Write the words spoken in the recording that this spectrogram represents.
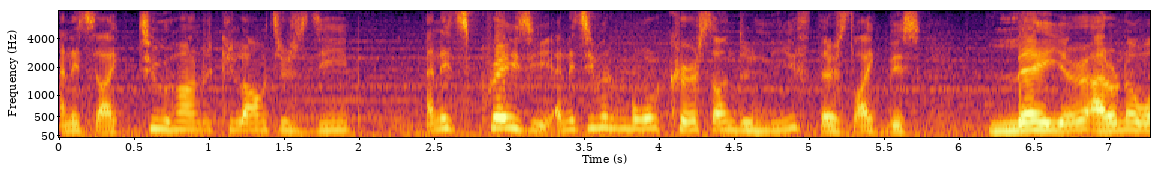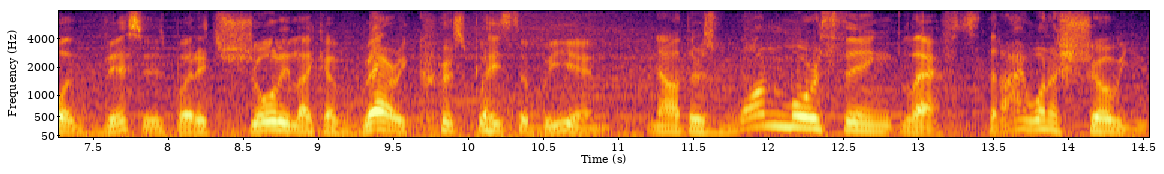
and it's like 200 kilometers deep and it's crazy and it's even more cursed underneath. There's like this layer. I don't know what this is but it's surely like a very cursed place to be in. Now there's one more thing left that i want to show you.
